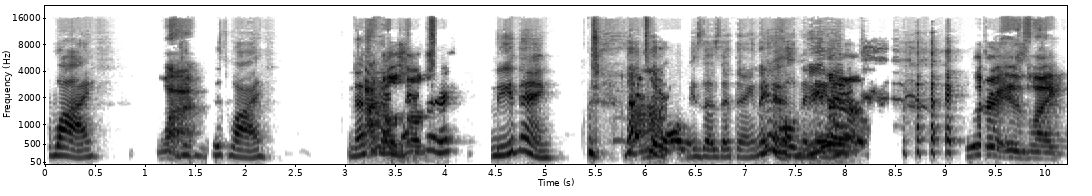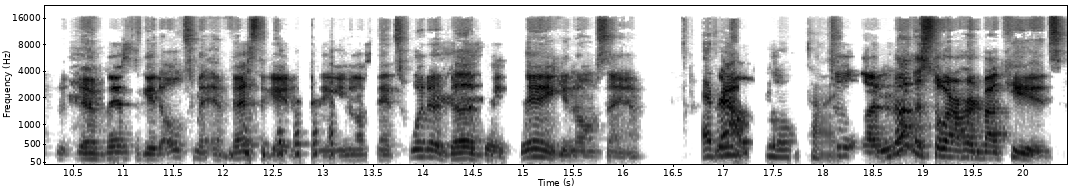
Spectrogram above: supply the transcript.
Why? Why? Just why? That's I know that's Zark's- Twitter. Do you think? That Uh-huh. Twitter always does that thing. They be Yeah. holding it Yeah. down. Twitter is like the investigate, the ultimate investigator thing. You know what I'm saying? Twitter does their thing. You know what I'm saying? Every Now, single time. To another story I heard about kids.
